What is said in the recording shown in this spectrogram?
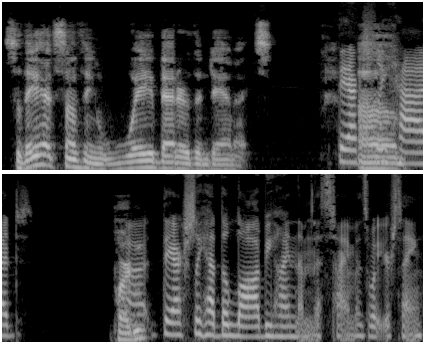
So they had something way better than Danites. They actually um, had Pardon? uh, they actually had the law behind them this time, is what you're saying.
